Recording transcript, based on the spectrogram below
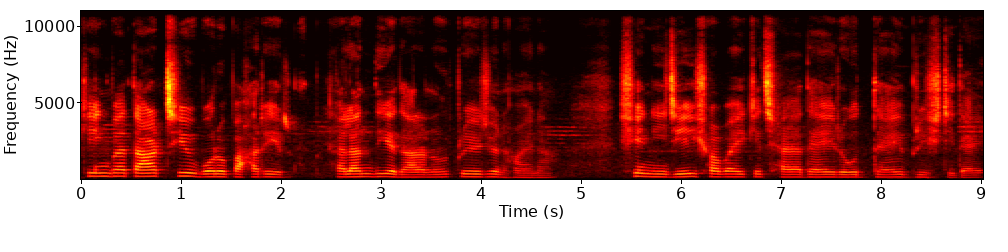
কিংবা তার চেয়েও বড় পাহাড়ের হেলান দিয়ে দাঁড়ানোর প্রয়োজন হয় না। সে নিজেই সবাইকে ছায়া দেয়, রোদ দেয়, বৃষ্টি দেয়।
